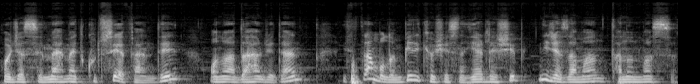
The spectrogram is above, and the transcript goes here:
hocası Mehmet Kutsi Efendi ona daha önceden İstanbul'un bir köşesine yerleşip nice zaman tanınmazsın.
